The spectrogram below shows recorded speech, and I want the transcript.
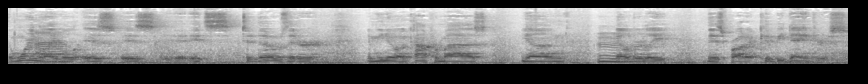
The warning label is is it's to those that are immunocompromised, young, elderly. This product could be dangerous.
